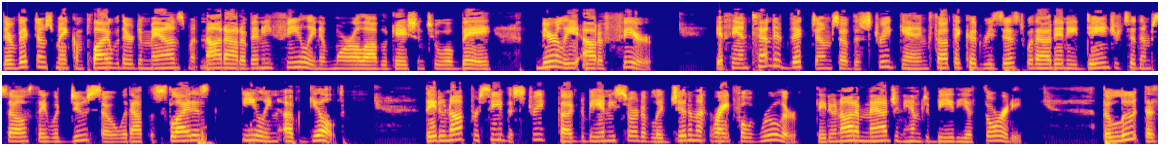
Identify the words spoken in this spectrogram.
Their victims may comply with their demands, but not out of any feeling of moral obligation to obey, merely out of fear. If the intended victims of the street gang thought they could resist without any danger to themselves, they would do so without the slightest feeling of guilt. They do not perceive the street thug to be any sort of legitimate rightful ruler. They do not imagine him to be the authority. The loot the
